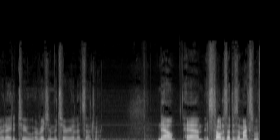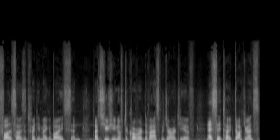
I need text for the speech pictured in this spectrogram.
related to original material etc. Now um, it's told us that there's a maximum file size of 20 megabytes and that's usually enough to cover the vast majority of essay type documents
